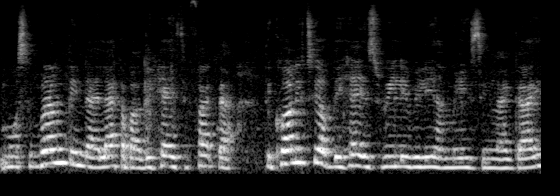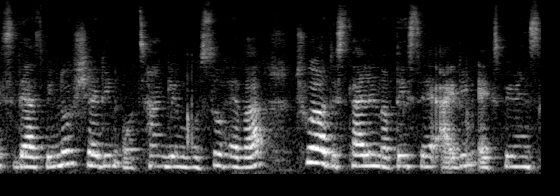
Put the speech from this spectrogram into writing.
most important thing that i like about the hair is the fact that the quality of the hair is really really amazing like guys. There has been no shedding or tangling whatsoever. Throughout the styling of this hair i didn't experience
